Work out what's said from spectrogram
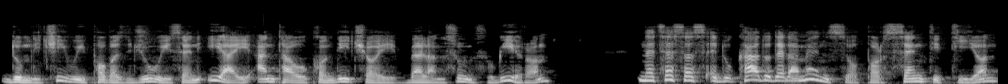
Dum ni civi povas giuis en iai antau condicioi belan sun subiron, necessas educado de la menso por senti tion,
